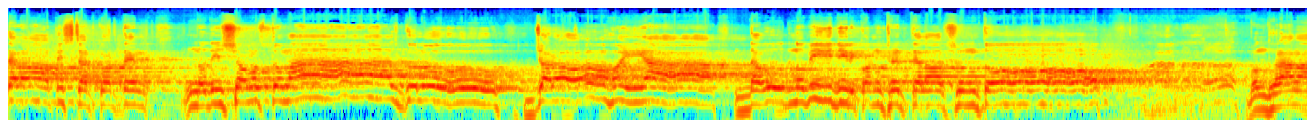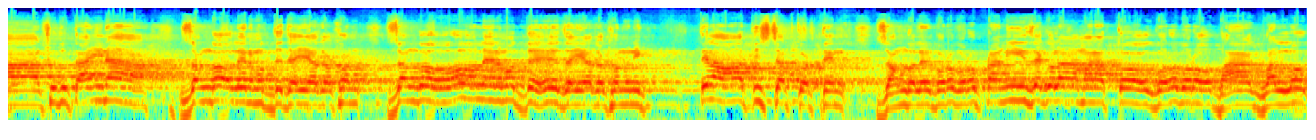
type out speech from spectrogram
তেলাওয়াত স্টার্ট করতেন, নদীর সমস্ত মাছগুলো জড়ো হইয়া দাউদ নবীজির কণ্ঠের তেলাওয়াত শুনতো। বন্ধুরা আমার, শুধু তাই না, জঙ্গলের মধ্যে যাইয়া যখন, জঙ্গলের মধ্যে যাইয়া যখন উনি তেলাওয়াত স্টার্ট করতেন, জঙ্গলের বড় বড় প্রাণী যেগুলা মারাত্মক, বড় বড় ভাগ ভাল্লুক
